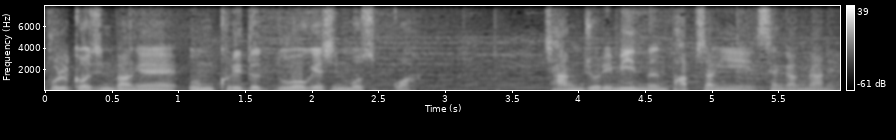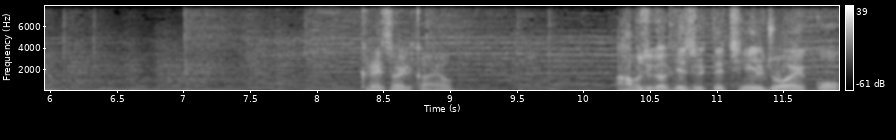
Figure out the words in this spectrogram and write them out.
불 꺼진 방에 웅크리듯 누워 계신 모습과 장조림이 있는 밥상이 생각나네요. 그래서일까요? 아버지가 계실 때 제일 좋아했고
